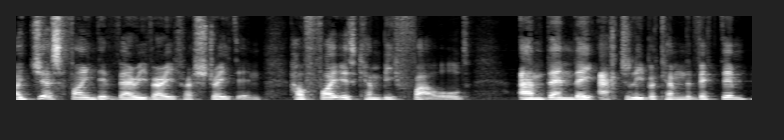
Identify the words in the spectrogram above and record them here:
I just find it very, very frustrating how fighters can be fouled and then they actually become the victim.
